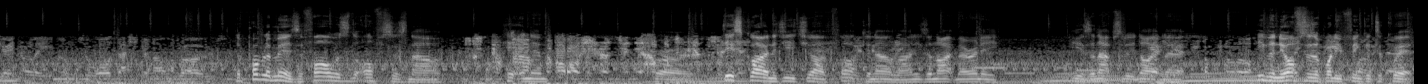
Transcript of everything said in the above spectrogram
Generally up towards Ashton Road. The problem is, if I was the officers now, hitting them, bro, this guy in the GTI, fucking hell, man, he's a nightmare, isn't he? He is an absolute nightmare. Even the officers are probably thinking to quit.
